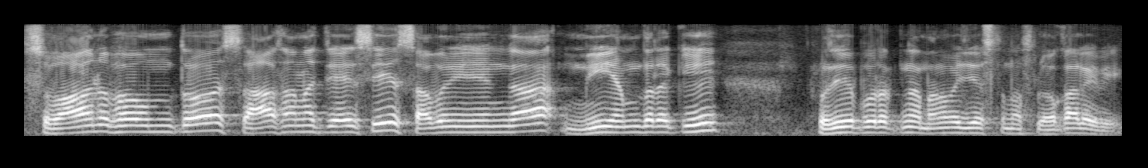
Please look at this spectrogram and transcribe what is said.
స్వానుభవంతో శాసన చేసి సవనీయంగా మీ అందరికీ హృదయపూర్వకంగా మనవి చేస్తున్న శ్లోకాలు ఇవి.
